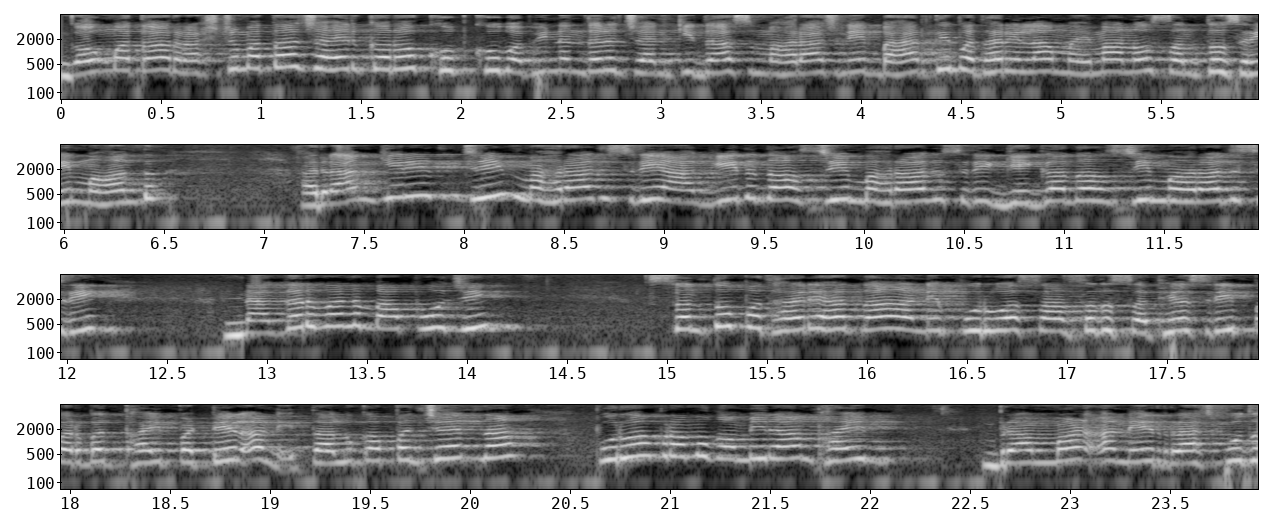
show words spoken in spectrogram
ગૌમાતા રાષ્ટ્રમાતા જાહેર કરો. ખૂબ ખૂબ અભિનંદન જાનકીદાસ મહારાજને. બહારથી પધારેલા મહેમાનો સંતોષ શ્રી મહંત રામગીરીજી મહારાજ શ્રી આગીદદાસજી મહારાજ શ્રી ગેગાદાસજી મહારાજ શ્રી નાગરવન બાપુજી સંતો પધાર્યા હતા અને પૂર્વ સાંસદ સભ્ય શ્રી પરબતભાઈ પટેલ અને તાલુકા પંચાયતના પૂર્વ પ્રમુખ અમીરામભાઈ બ્રાહ્મણ અને રાજપૂત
